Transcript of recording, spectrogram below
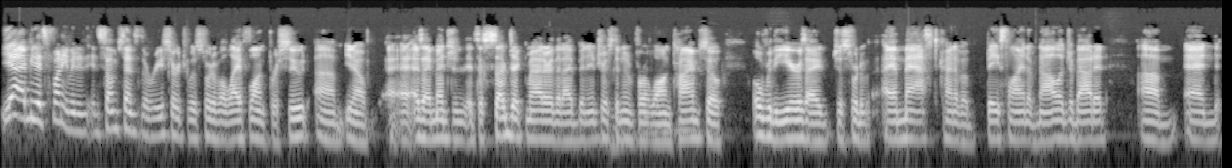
Yeah, I mean, it's funny. I mean, in, in some sense, the research was sort of a lifelong pursuit. Um, you know, as I mentioned, it's a subject matter that I've been interested in for a long time. So over the years, I just sort of I amassed kind of a baseline of knowledge about it. Um, and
